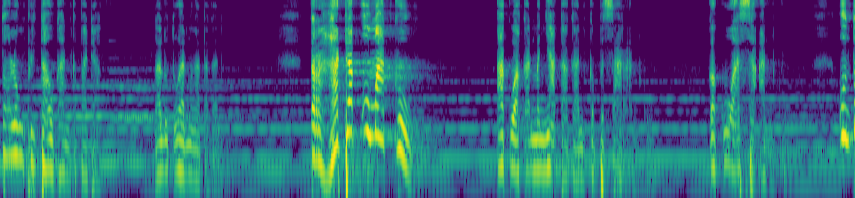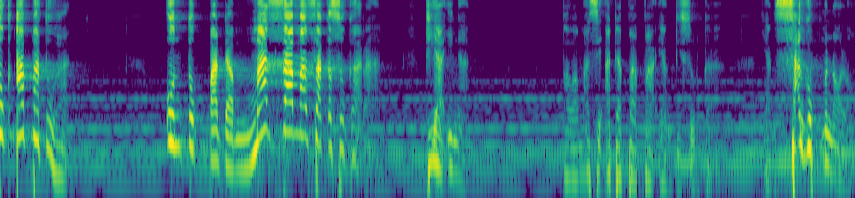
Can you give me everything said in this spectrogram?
Tolong beritahukan kepadaku. Lalu Tuhan mengatakan, terhadap umatku, aku akan menyatakan kebesaranku, kekuasaanku. Untuk apa Tuhan? Untuk pada masa-masa kesukaran, dia ingat bahwa masih ada Bapa yang di surga yang sanggup menolong.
